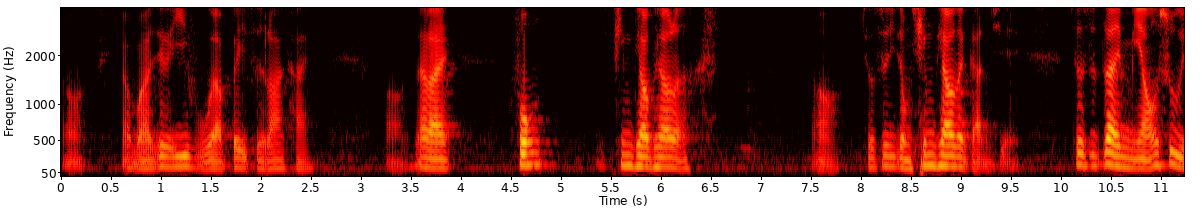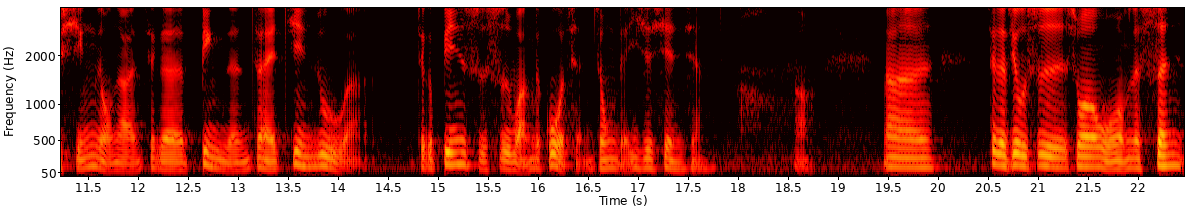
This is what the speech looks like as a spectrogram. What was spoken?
啊，要把这个衣服啊、被子拉开，啊，再来，风轻飘飘了，啊，就是一种轻飘的感觉，这是在描述、形容啊，这个病人在进入啊这个濒死死亡的过程中的一些现象，啊，那这个就是说我们的身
